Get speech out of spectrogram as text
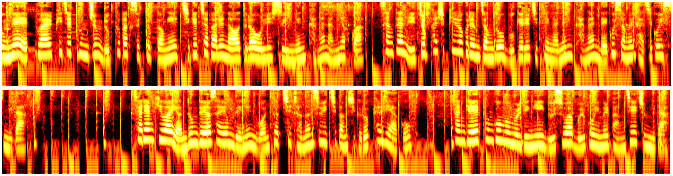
국내 FRP 제품 중 루프박스 뚜껑에 지게차 발을 넣어 들어 올릴 수 있는 강한 압력과 상판 1쪽 80kg 정도 무게를 지탱하는 강한 내구성을 가지고 있습니다. 차량 키와 연동되어 사용되는 원터치 전원 스위치 방식으로 편리하고 한 개의 통고무 등이 누수와 물고임을 방지해줍니다.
